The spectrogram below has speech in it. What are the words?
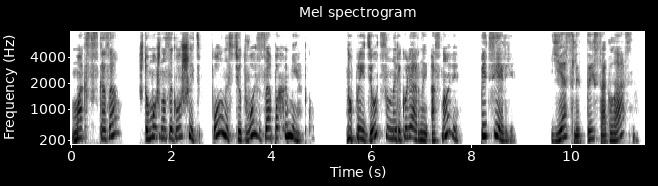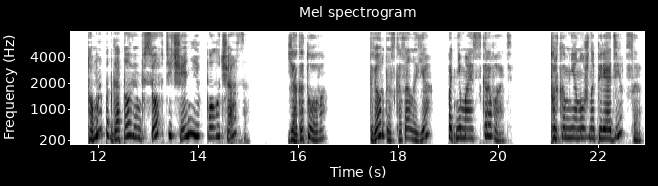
Макс сказал, что можно заглушить полностью твой запах и метку, но придется на регулярной основе пить зелье если ты согласна, то мы подготовим все в течение получаса. Я готова, твердо сказала я, поднимаясь с кровати. Только мне нужно переодеться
